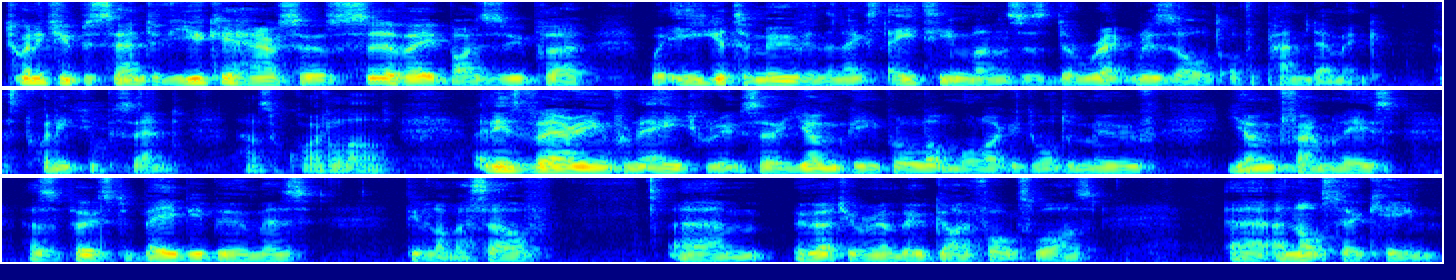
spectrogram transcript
22% of UK households surveyed by Zoopla were eager to move in the next 18 months as a direct result of the pandemic. That's 22%. That's quite a lot. It is varying from age group, so young people are a lot more likely to want to move, young families, as opposed to baby boomers, people like myself, um, who actually remember who Guy Fawkes was, uh, are not so keen.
